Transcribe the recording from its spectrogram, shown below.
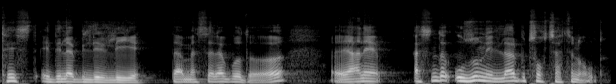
test edilə bilirliyi də məsələ budur. E, yəni əslində uzun illər bu çox çətin oldu.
